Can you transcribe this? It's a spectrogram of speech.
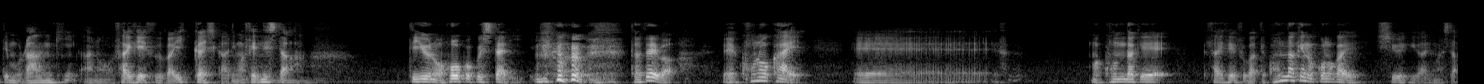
でもランキング、あの、再生数が1回しかありませんでした。っていうのを報告したり、例えば、えこの回、えーまあ、こんだけ再生数があって、こんだけのこの回収益がありました。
